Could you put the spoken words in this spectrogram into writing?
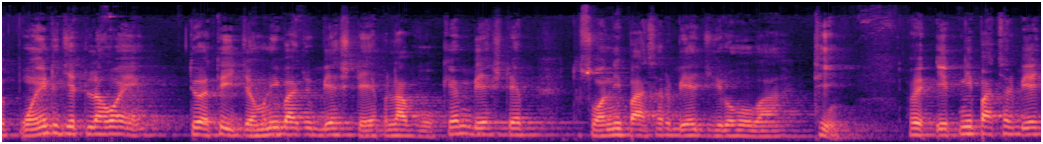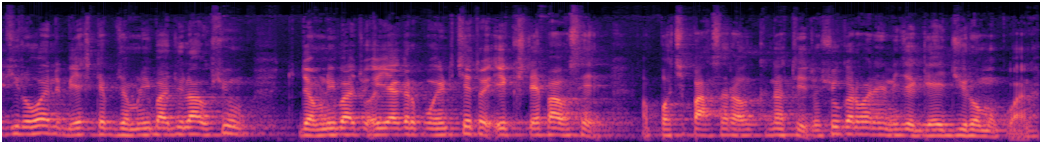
તો પોઈન્ટ જેટલા હોય ત્યાંથી જમણી બાજુ બે સ્ટેપ લાવવો. કેમ બે સ્ટેપ તો સોની પાછળ બે જીરો હોવાથી. હવે એકની પાછળ બે જીરો હોય એટલે બે સ્ટેપ જમણી બાજુ લાવશું. તો જમણી બાજુ અહીં આગળ પોઈન્ટ છે તો એક સ્ટેપ આવશે. પછી પાછળ અંક નથી. તો શું કરવાનું? એની જગ્યાએ જીરો મૂકવાના.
